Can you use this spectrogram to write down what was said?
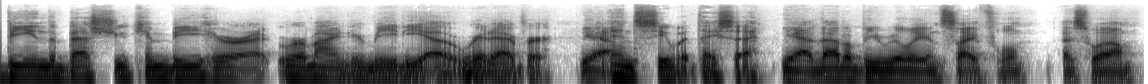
being the best you can be here at Reminder Media or whatever? Yeah. And see what they say. Yeah, that'll be really insightful as well.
